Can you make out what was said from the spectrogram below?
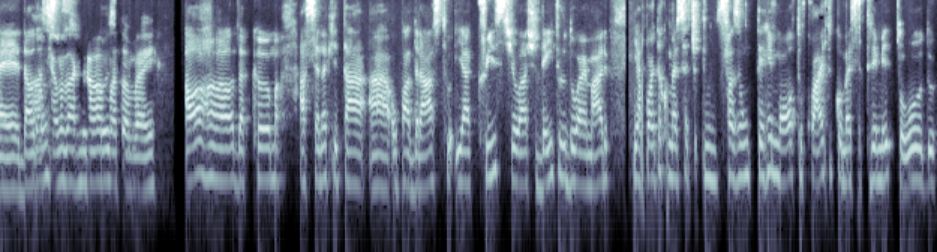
É, dá, a cena da cama também. Ah, da cama. A cena que tá a, o padrasto e a Christie, eu acho, dentro do armário. E a porta começa a, tipo, fazer um terremoto. O quarto começa a tremer todo.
